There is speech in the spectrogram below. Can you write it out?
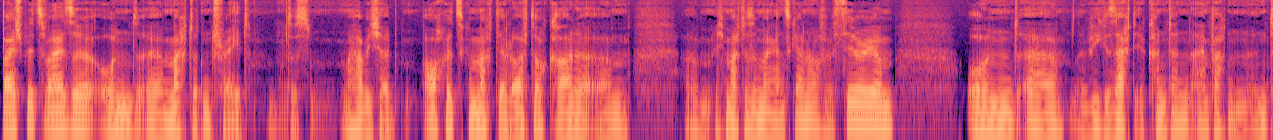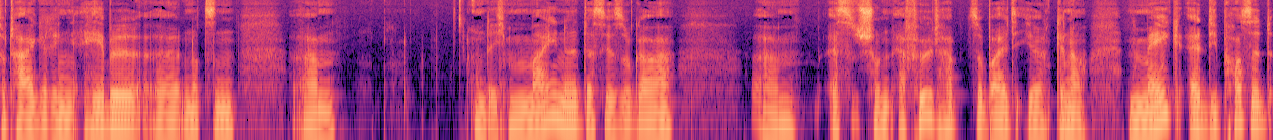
beispielsweise und äh, macht dort einen Trade. Das habe ich halt auch jetzt gemacht, der läuft auch gerade. Ähm, ähm, ich mache das immer ganz gerne auf Ethereum. Und äh, wie gesagt, ihr könnt dann einfach einen, einen total geringen Hebel äh, nutzen. Ähm, und ich meine, dass ihr sogar ähm, es schon erfüllt habt, sobald ihr, genau, make a deposit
